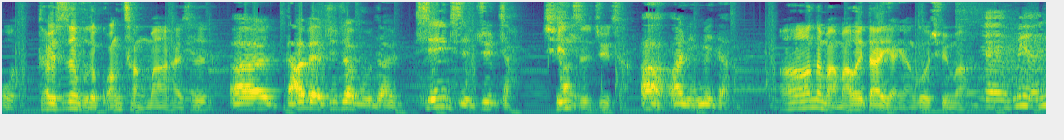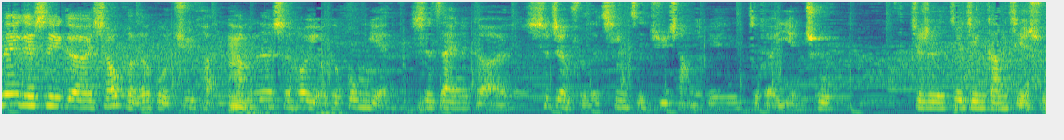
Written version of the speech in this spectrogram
哦，台北市政府的广场吗？还是？呃，台北市政府的亲子剧场。亲子剧场。啊啊，里面的。哦，那妈妈会带洋洋过去吗？呃，没有，那个是一个小可乐果剧团，嗯、他们那时候有个公演，是在那个市政府的亲子剧场那边这个演出，就是最近刚结束。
